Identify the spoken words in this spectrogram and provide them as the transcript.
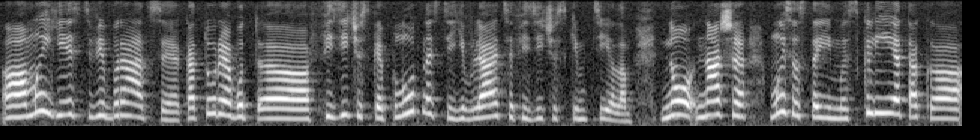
а, мы есть вибрация, которая вот а, в физической плотности является физическим телом. Но наше, мы состоим из клеток, а,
